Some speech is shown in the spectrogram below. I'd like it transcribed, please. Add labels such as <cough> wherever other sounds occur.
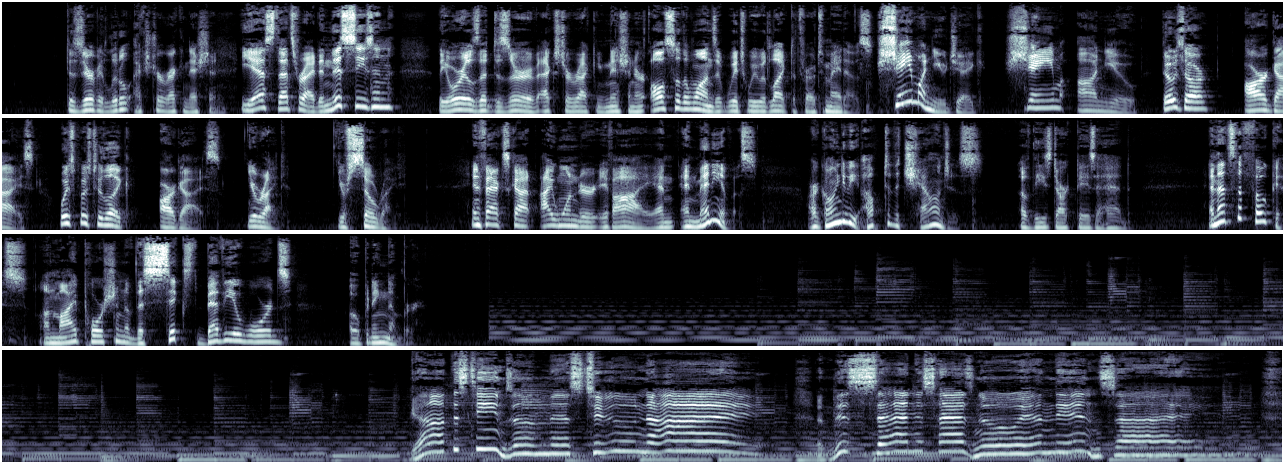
deserve a little extra recognition. Yes, that's right. In this season, the Orioles that deserve extra recognition are also the ones at which we would like to throw tomatoes. Shame on you, Jake. Shame on you. Those are our guys. We're supposed to like our guys. You're right. You're so right. In fact, Scott, I wonder if I, and, and many of us, are going to be up to the challenges of these dark days ahead. And that's the focus on my portion of the sixth Bevy Awards opening number. Got this team's a mess tonight. And this sadness has no end in sight.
